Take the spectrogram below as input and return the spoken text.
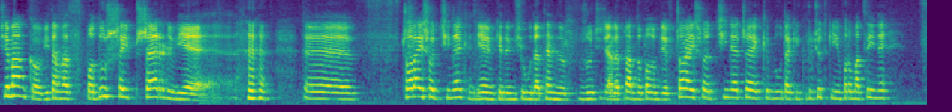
Siemanko, witam was po dłuższej przerwie. E, Wczorajszy odcinek, nie wiem kiedy mi się uda ten wrzucić, ale prawdopodobnie wczorajszy odcineczek był taki króciutki, informacyjny,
